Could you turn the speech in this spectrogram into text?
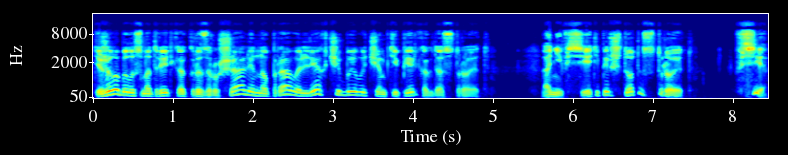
Тяжело было смотреть, как разрушали, но право легче было, чем теперь, когда строят. Они все теперь что-то строят. Все,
